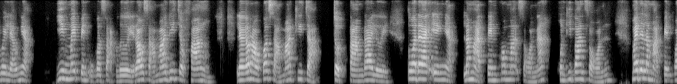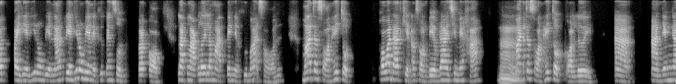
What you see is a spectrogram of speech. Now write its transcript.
ด้วยแล้วเนี่ย ยิ่งไม่เป็นอุปสรรคเลย เราสามารถที่จะฟัง แล้วเราก็สามารถที่จะจดตามได้เลย ตัวดาเองเนี่ยละหมาดเป็นเพ่อมะสอนนะคนที่บ้านสอน ไม่ได้ละหมาดเป็นเพราะไปเรียนที่โรงเรียนนะเรียนที่โรงเรียนเนี่ยคือเป็นส่วนประกอบหลักๆ เลยละหมาดเป็นเนี่ยคือมะสอนมะจะสอนให้จด เพราะว่าดาเขียนอักษรเบรลได้ใช่ไหมคะอืมมาจะสอนให้จดก่อนเลย อ่า อ่านยังไง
